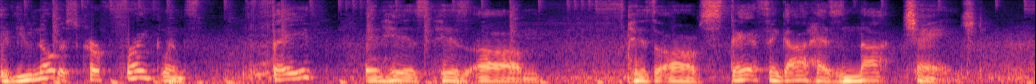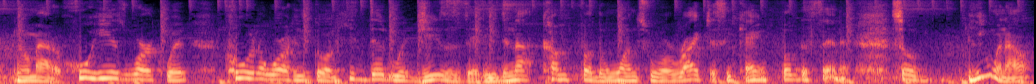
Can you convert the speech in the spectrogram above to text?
If you notice, Kirk Franklin's faith and his his um his uh, stance in God has not changed. No matter who he has worked with, who in the world he's going, he did what Jesus did. He did not come for the ones who are righteous. He came for the sinner. So he went out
